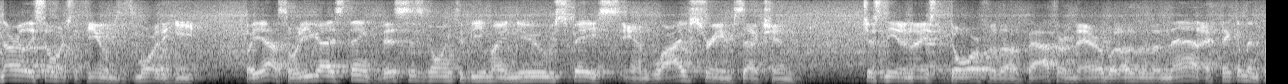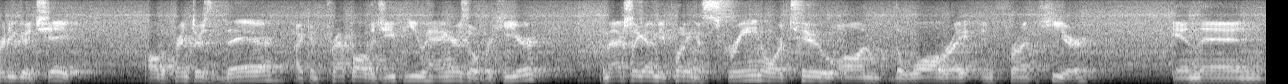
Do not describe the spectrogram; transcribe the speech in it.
Not really so much the fumes, it's more the heat. But yeah, so what do you guys think? This is going to be my new space and live stream section. Just need a nice door for the bathroom there, but other than that, I think I'm in pretty good shape. All the printers there. I can prep all the GPU hangers over here. I'm actually gonna be putting a screen or two on the wall right in front here. And then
